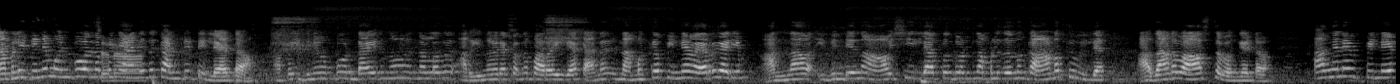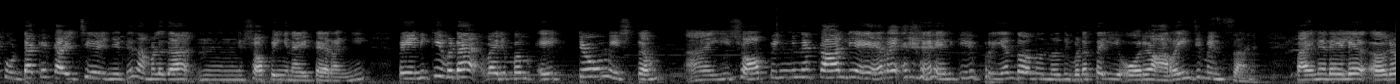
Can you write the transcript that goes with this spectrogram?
നമ്മൾ ഇതിനു മുൻപ് വന്നപ്പോ ഞാനിത് കണ്ടിട്ടില്ല കേട്ടോ. അപ്പൊ ഇതിനു മുമ്പ് ഉണ്ടായിരുന്നു എന്നുള്ളത് അറിയുന്നവരൊക്കെ ഒന്ന് പറയുക. കാരണം നമുക്ക് പിന്നെ വേറെ കാര്യം അന്ന് ഇതിന്റെ ഒന്നും ആവശ്യമില്ലാത്തത് കൊണ്ട് നമ്മൾ ഇതൊന്നും കാണത്തുമില്ല. അതാണ് വാസ്തവം കേട്ടോ. അങ്ങനെ പിന്നെ ഫുഡൊക്കെ കഴിച്ചു കഴിഞ്ഞിട്ട് നമ്മളിതാ ഷോപ്പിങ്ങിനായിട്ട് ഇറങ്ങി. അപ്പൊ എനിക്കിവിടെ വരുമ്പം ഏറ്റവും ഇഷ്ടം ഈ ഷോപ്പിങ്ങിനേക്കാൾ ഏറെ എനിക്ക് പ്രിയം തോന്നുന്നത് ഇവിടുത്തെ ഈ ഓരോ അറേഞ്ച്മെന്റ്സ് ആണ്. അപ്പൊ അതിനിടയിൽ ഓരോ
